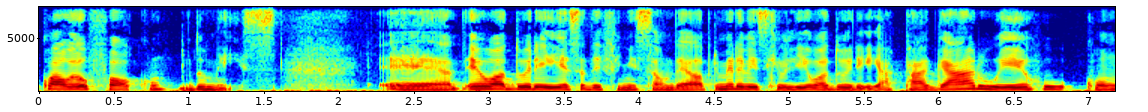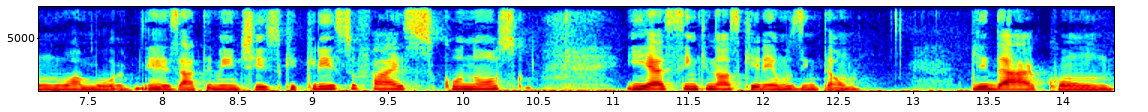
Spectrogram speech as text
qual é o foco do mês. É, eu adorei essa definição dela. A primeira vez que eu li, eu adorei. Apagar o erro com o amor. É exatamente isso que Cristo faz conosco e é assim que nós queremos, então, lidar com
